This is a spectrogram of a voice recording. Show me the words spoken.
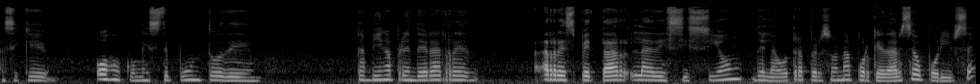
Así que ojo con este punto de también aprender a, a, respetar la decisión de la otra persona por quedarse o por irse.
